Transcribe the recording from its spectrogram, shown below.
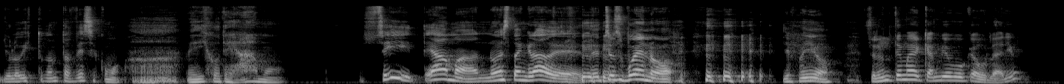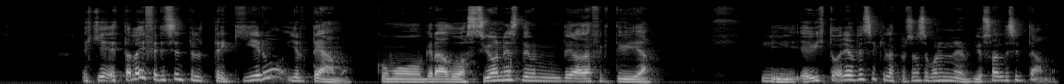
Yo lo he visto tantas veces como, "Ah, me dijo te amo. Sí, te ama, no es tan grave, de hecho es bueno. Dios mío. ¿Será un tema de cambio de vocabulario? Es que está la diferencia entre el te quiero y el te amo, como graduaciones de, un- de la afectividad. Y he visto varias veces que las personas se ponen nerviosas al decir te amo.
